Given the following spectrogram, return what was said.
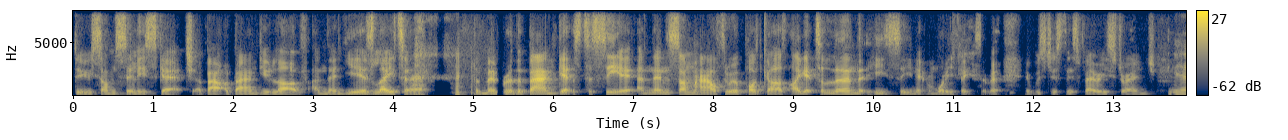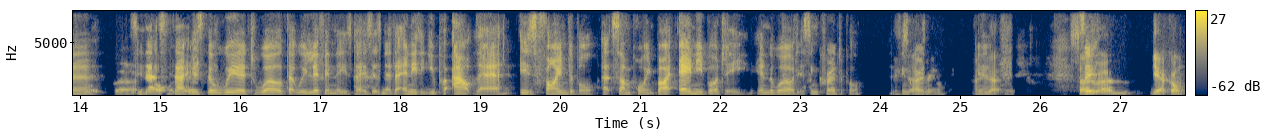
do some silly sketch about a band you love and then years later the member of the band gets to see it and then somehow through a podcast i get to learn that he's seen it and what he thinks of it it was just this very strange Yeah. sort of, uh, See, that's that combination. is the weird world that we live in these days, isn't it? That anything you put out there is findable at some point by anybody in the world. It's incredible. It's Exactly. incredible. Yeah. exactly so, So- um yeah go on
